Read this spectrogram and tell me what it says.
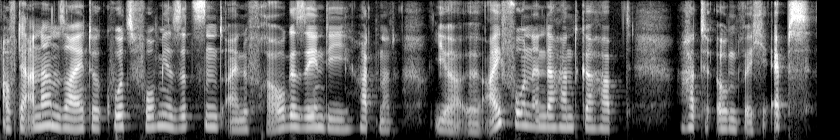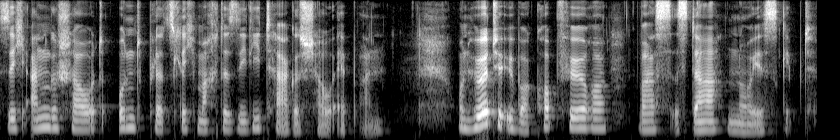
auf der anderen Seite kurz vor mir sitzend eine Frau gesehen, die hat ihr äh, iPhone in der Hand gehabt, hat irgendwelche Apps sich angeschaut und plötzlich machte sie die Tagesschau-App an und hörte über Kopfhörer, was es da Neues gibt.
